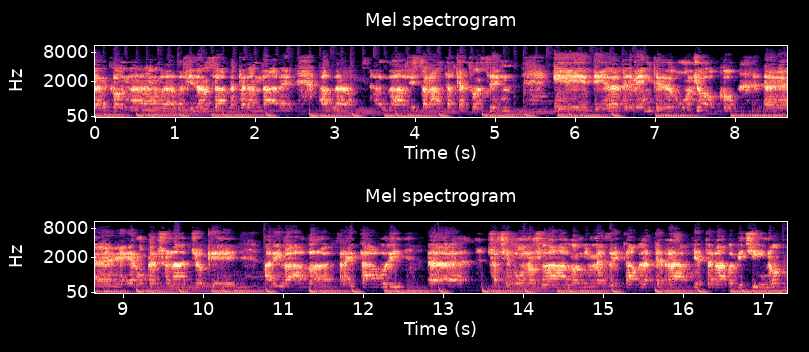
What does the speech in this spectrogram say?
eh, con uh, la fidanzata per andare al, al ristorante al Canton ed era veramente un gioco, eh, era un personaggio che arrivava tra i tavoli, eh, faceva uno slalom in mezzo ai tavoli, atterrava, ti atterrava vicino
